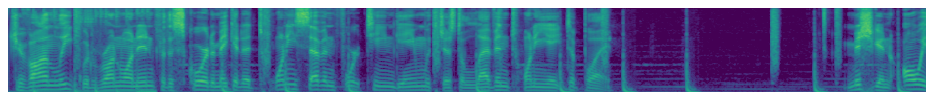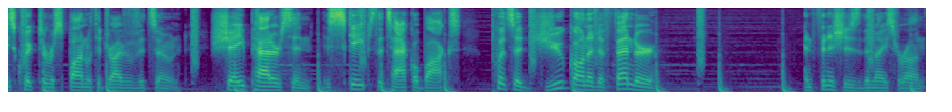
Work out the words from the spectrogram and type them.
Javon Leake would run one in for the score to make it a 27 14 game with just 11 28 to play. Michigan always quick to respond with a drive of its own. Shea Patterson escapes the tackle box, puts a juke on a defender, and finishes the nice run.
